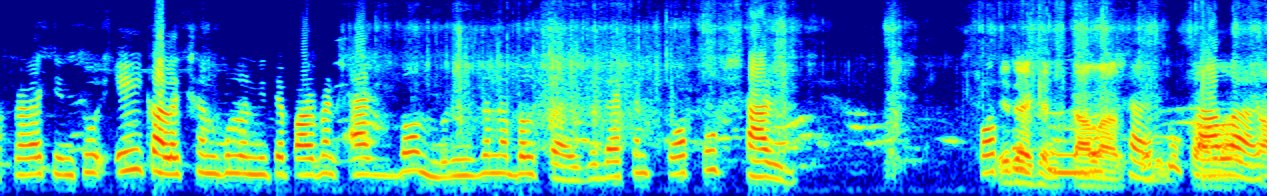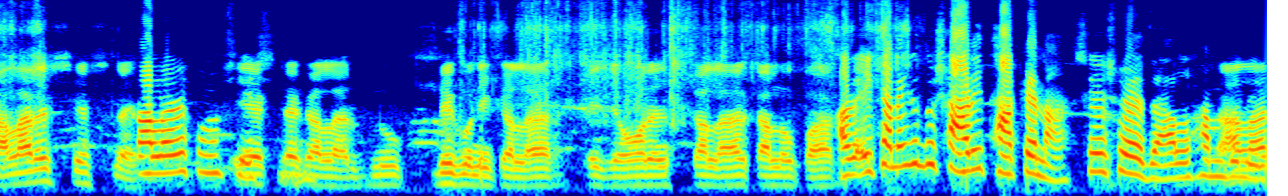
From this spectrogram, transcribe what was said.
আপনারা কিন্তু এই কালেকশনগুলো নিতে পারবেন একদম রিজনেবল প্রাইসে দেখেন কত শাড়ি আর এখানে কিন্তু শাড়ি থাকে না শেষ হয়ে যায় আলহামদুলিল্লাহ।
